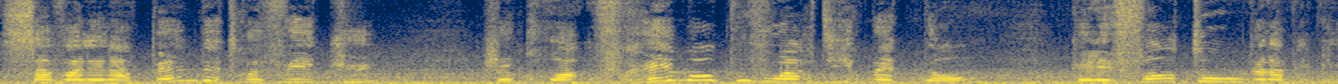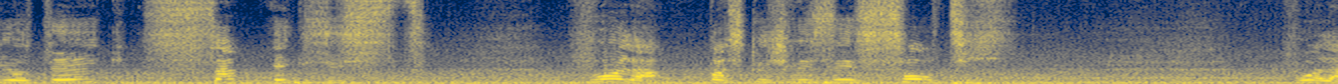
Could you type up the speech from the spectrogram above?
ça valait la peine d'être vécu. Je crois vraiment pouvoir dire maintenant que les fantômes de la bibliothèque, ça existe. Voilà, parce que je les ai sentis. Voilà.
